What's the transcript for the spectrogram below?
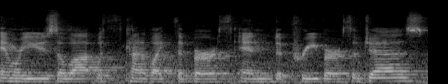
and were used a lot with kind of like the birth and the pre-birth of jazz.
